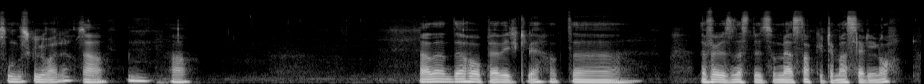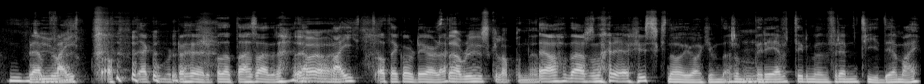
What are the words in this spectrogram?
som det skulle være. Så. Ja. ja. ja det, det håper jeg virkelig. At, uh, det føles nesten ut som jeg snakker til meg selv nå. For jeg veit at jeg kommer til å høre på dette her seinere. Jeg Ja, ja, ja. veit at jeg kommer til å gjøre Det det. her blir huskelappen din. Ja, det er sånn her, Husk nå, Joakim. Det er Mm. sånn brev til min fremtidige meg.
